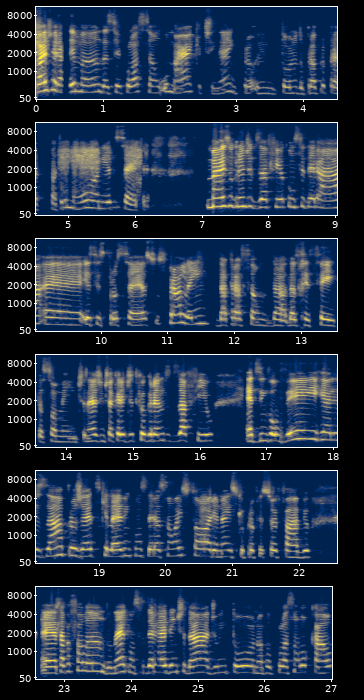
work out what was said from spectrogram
vai gerar demanda, circulação, o marketing, né, em, em torno do próprio patrimônio, etc. Mas o grande desafio é considerar é, esses processos para além da atração da, das receitas somente. Né? A gente acredita que o grande desafio é desenvolver e realizar projetos que levem em consideração a história, né? isso que o professor Fábio estava é, falando, né? considerar a identidade, o entorno, a população local,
